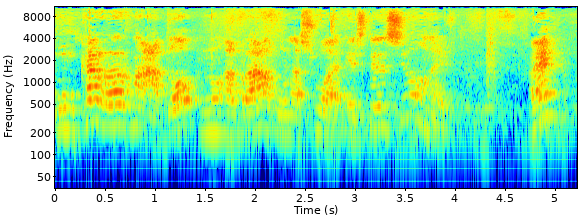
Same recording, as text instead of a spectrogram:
Un carro armato avrà una sua estensione. Eh?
